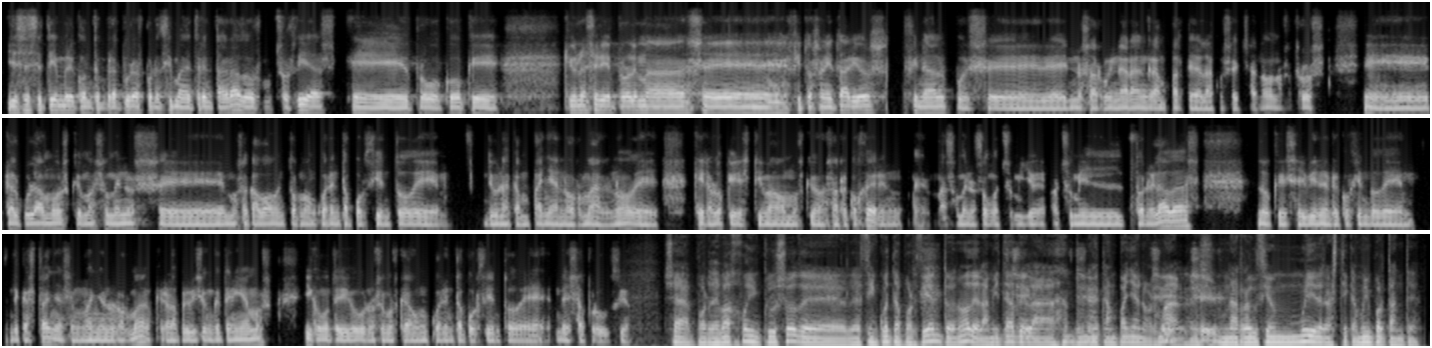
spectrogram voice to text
Y ese septiembre con temperaturas por encima de 30 grados muchos días eh, provocó que, que, una serie de problemas eh, fitosanitarios al final pues eh, nos arruinaran gran parte de la cosecha. ¿no? Nosotros calculamos que más o menos hemos acabado en torno a un 40% de, de una campaña normal, ¿no? De, que era lo que estimábamos que íbamos a recoger. En, más o menos son 8.000 toneladas, lo que se viene recogiendo de, castañas en un año normal, que era la previsión que teníamos, y como te digo, nos hemos quedado un 40% de, de, esa producción. O sea, por debajo incluso del 50%, ¿no? De la mitad de, la, de una campaña normal. es una reducción muy drástica, muy importante.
